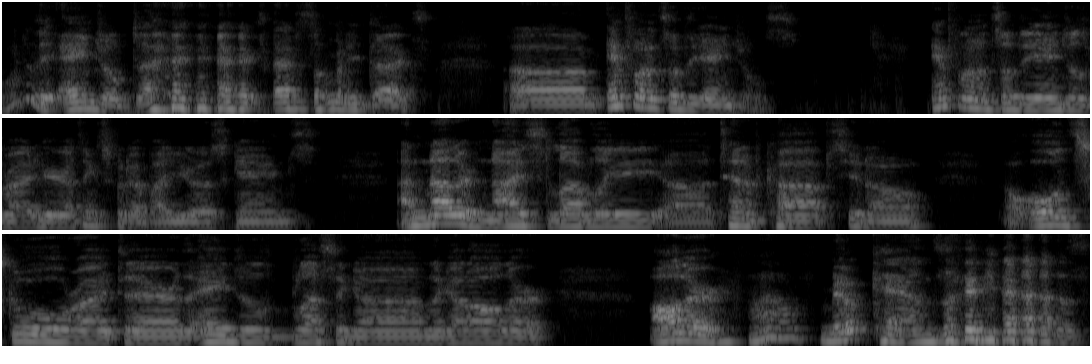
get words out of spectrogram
what are the angel decks? I have so many decks. Um, Influence of the Angels. Influence of the Angels right here. I think it's put up by U.S. Games. Another nice, lovely uh, Ten of Cups, you know, old school right there. The angels blessing them. They got all their, all their, well, milk cans, I guess.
